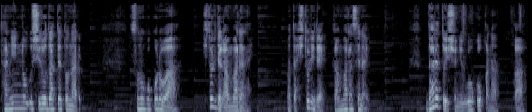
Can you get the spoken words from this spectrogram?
他人の後ろ盾となる。その心は、一人で頑張れない。また一人で頑張らせない。誰と一緒に動こうかな？とか、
